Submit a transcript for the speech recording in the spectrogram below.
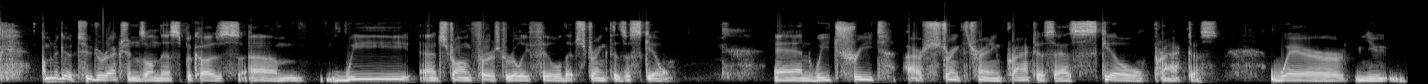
I'm going to go two directions on this because um, we at StrongFirst really feel that strength is a skill. And we treat our strength training practice as skill practice where you,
